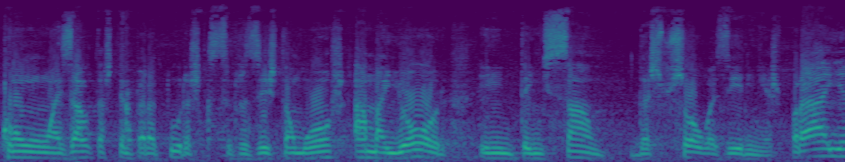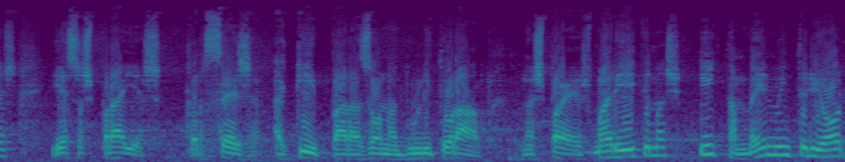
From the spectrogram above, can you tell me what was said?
com as altas temperaturas que se resistem hoje, há maior intenção das pessoas irem às praias e essas praias, quer seja aqui para a zona do litoral, nas praias marítimas e também no interior,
